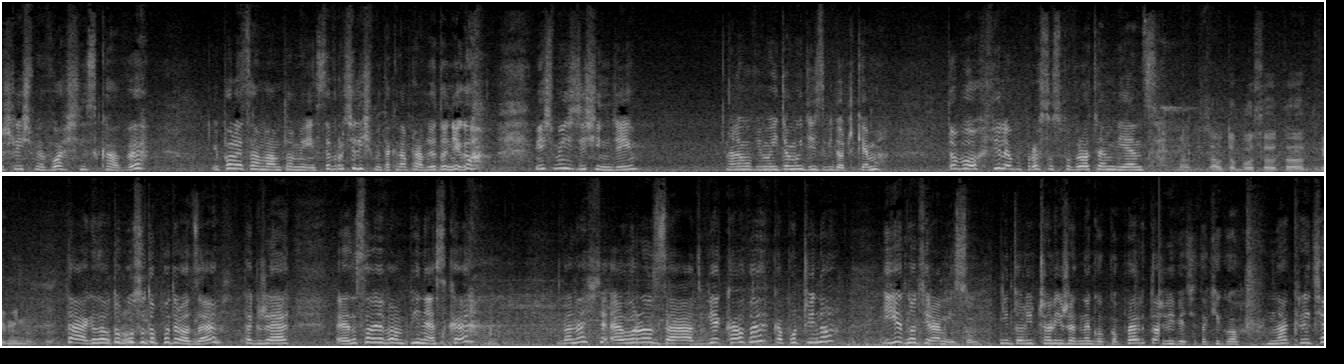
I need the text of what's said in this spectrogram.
Wyszliśmy właśnie z kawy i polecam Wam to miejsce. Wróciliśmy tak naprawdę do niego. Mieliśmy iść gdzieś indziej, ale mówimy, idziemy gdzieś z widoczkiem. To było chwilę po prostu z powrotem, więc No, z autobusu to dwie minuty. tak, z autobusu to po drodze. Także e, zostawię Wam pineskę. 12 euro za dwie kawy, cappuccino i jedno tiramisu. Nie doliczali żadnego koperta, czyli wiecie, takiego nakrycia.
